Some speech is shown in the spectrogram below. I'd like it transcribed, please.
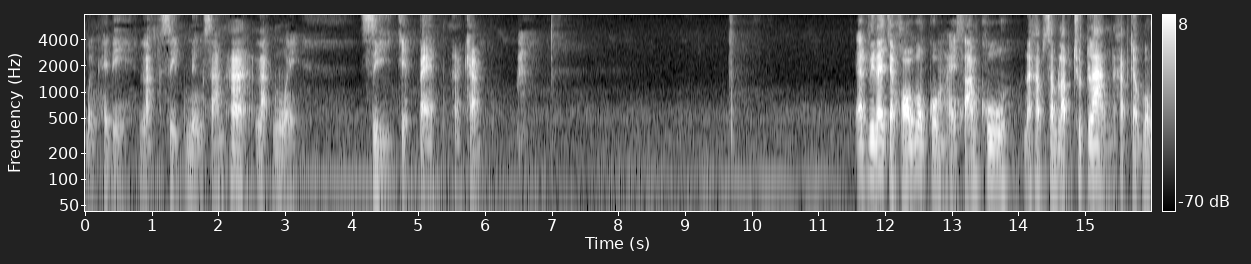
เบิ้งให้ดี หลักสิบหนึ่งสามห้าหลักหน่วยสี่เจ็ดแปดนะครับแอดวิไลจะขอวงกลมให้สามคู่นะครับสำหรับชุดล่างนะครับ จะวง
